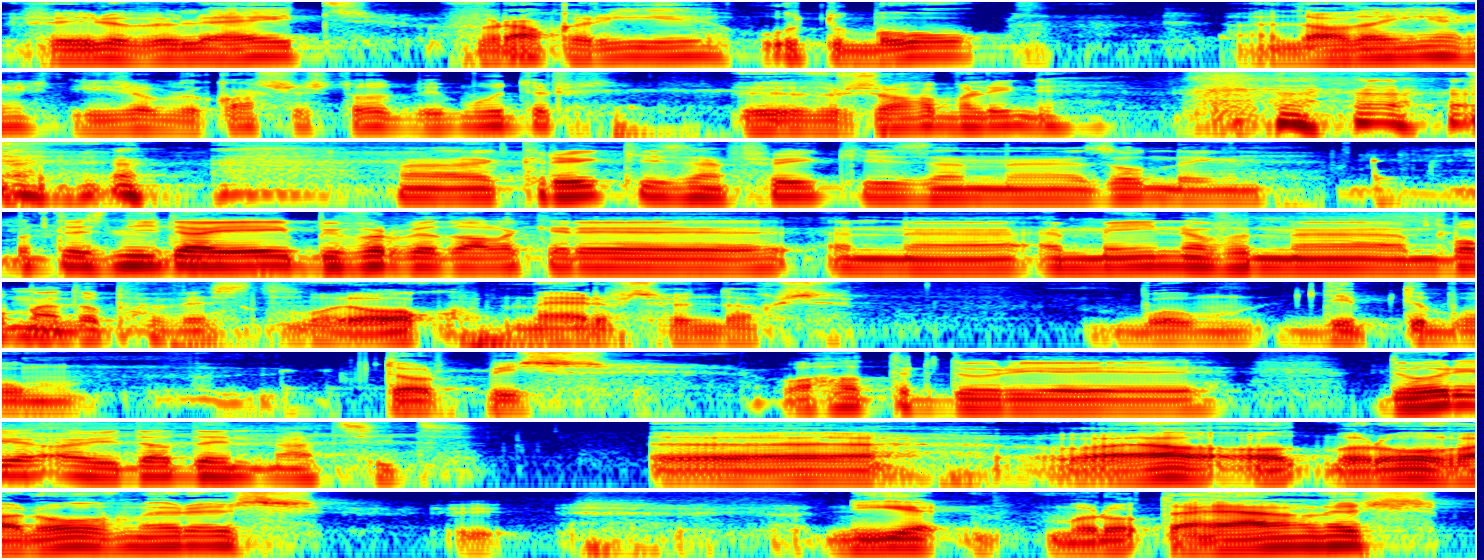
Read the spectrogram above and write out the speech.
vele vulligheid, wrakkerieën, oetebol. En dat hier, die is op de kassen staat bij moeder. Uw verzamelingen. Eh kreukjes en fuikjes en eh, zo'n dingen. Maar het is niet dat jij bijvoorbeeld al een keer eh, een, eh, een mijn of een, eh, een bom hebt opgevist. Ja, ook, meer of zondags. Bom, dieptebom, torpjes. Wat gaat er door je, door je als je dat in het net ziet? Eh, wel, als het maar aan oog meer is, eh, niet maar op de hel is,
